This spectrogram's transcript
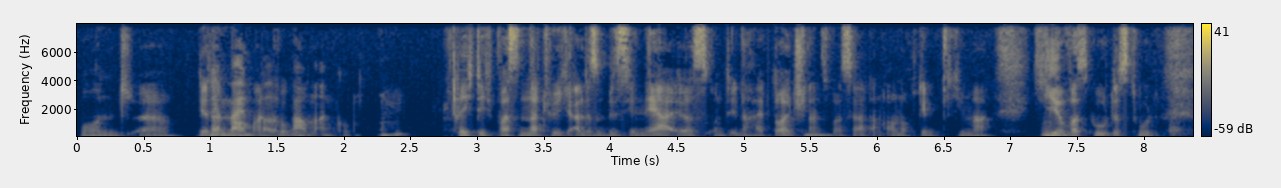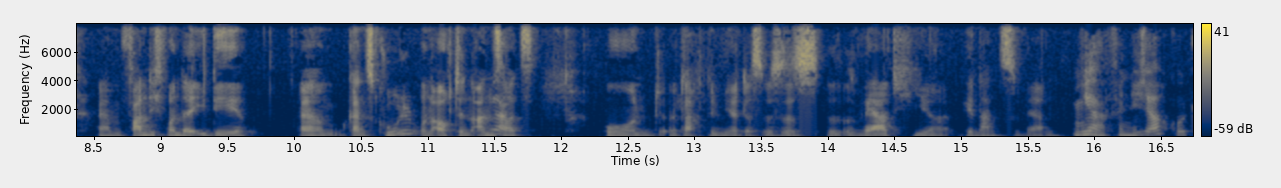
und äh, dir dann Baum angucken. Baum angucken. Mhm. Richtig, was natürlich alles ein bisschen näher ist und innerhalb Deutschlands, mhm. was ja dann auch noch dem Klima hier mhm. was Gutes tut. Ähm, fand ich von der Idee ähm, ganz cool und auch den Ansatz ja. und äh, dachte mir, das ist es wert, hier genannt zu werden. Ja, finde ich auch gut.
